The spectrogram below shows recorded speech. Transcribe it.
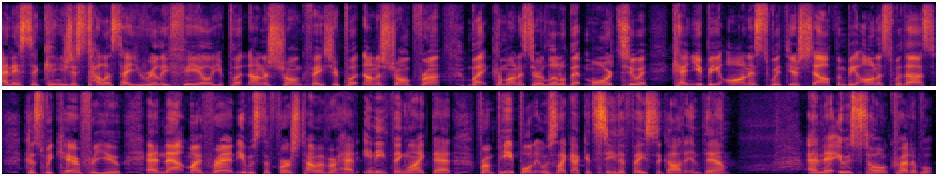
and they said, Can you just tell us how you really feel? You're putting on a strong face, you're putting on a strong front, but come on, is there a little bit more to it? Can you be honest with yourself and be honest with us? Because we care for you. And that, my friend, it was the first time I've ever had anything like that from people. And it was like I could see the face of God in them. And it was so incredible.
